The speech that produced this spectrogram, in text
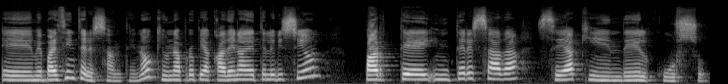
eh, me parece interesante, ¿no? Que una propia cadena de televisión, parte interesada, sea quien dé el curso.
